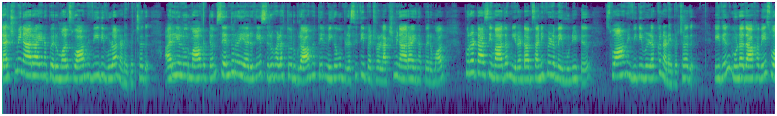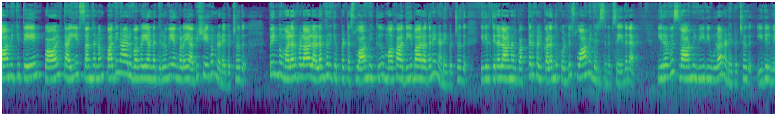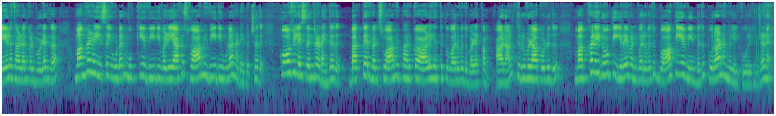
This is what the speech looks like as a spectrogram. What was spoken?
லட்சுமி நாராயண பெருமாள் சுவாமி வீதி விழா நடைபெற்றது. அரியலூர் மாவட்டம் செந்துறை அருகே சிறுகளத்தூர் கிராமத்தில் மிகவும் பிரசித்தி பெற்ற லட்சுமி நாராயண பெருமாள் புரட்டாசி மாதம் இரண்டாம் சனிக்கிழமை முன்னிட்டு சுவாமி விதிவிலக்கு நடைபெற்றது. இதில் முன்னதாகவே சுவாமிக்கு தேன் பால் தயிர் சந்தனம் பதினாறு வகையான திரவியங்களை அபிஷேகம் நடைபெற்றது. பின்பு மலர்களால் அலங்கரிக்கப்பட்ட சுவாமிக்கு மகா தீபாராதனை நடைபெற்றது. இதில் திரளான பக்தர்கள் கலந்து கொண்டு சுவாமி தரிசனம் செய்தனர். இரவு சுவாமி வீதி உலா நடைபெற்றது. இதில் மேலதாளங்கள் முழங்க மங்கள இசையுடன் முக்கிய வீதி வழியாக சுவாமி வீதி உலா நடைபெற்றது. கோவிலை சென்றடைந்தது. பக்தர்கள் சுவாமி பார்க்க ஆலயத்துக்கு வருவது வழக்கம். ஆனால் திருவிழா பொழுது மக்களை நோக்கி இறைவன் வருவது பாக்கியம் என்பது புராணங்களில் கூறுகின்றனர்.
